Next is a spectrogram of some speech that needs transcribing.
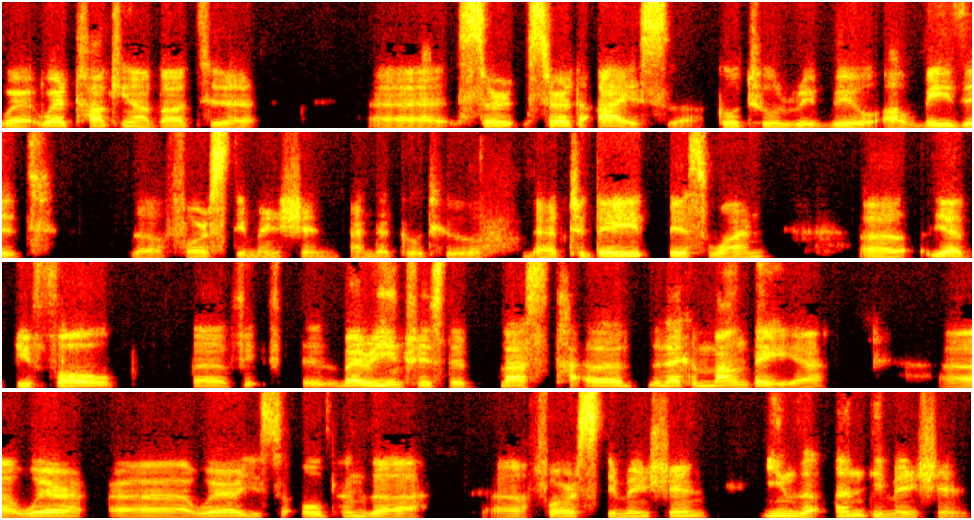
we're, we're talking about uh, uh, third, third eyes go to review or visit the first dimension and go to uh, today this one uh, yeah before uh, very interested. Last uh, like monday yeah uh, where uh, where is open the uh, first dimension in the n dimension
